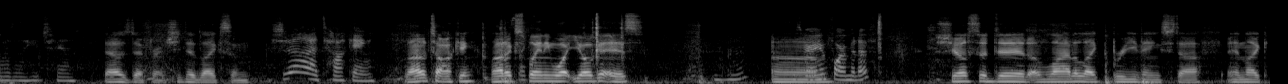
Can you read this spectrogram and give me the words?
I wasn't a huge fan. That was different. She did like some She did a lot of talking. a lot of talking, a lot of explaining what yoga is. It was very Um, informative. She also did a lot of like breathing stuff and like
